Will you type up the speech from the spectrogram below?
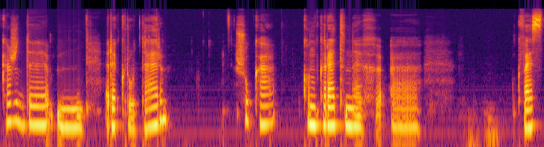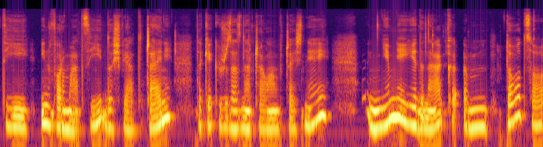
każdy mm, rekruter szuka konkretnych kwestii informacji, doświadczeń, tak jak już zaznaczałam wcześniej. Niemniej jednak to, co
